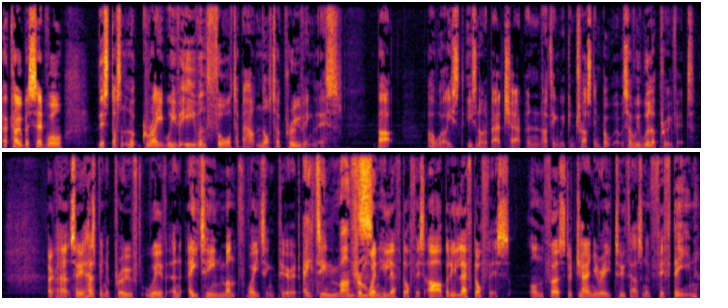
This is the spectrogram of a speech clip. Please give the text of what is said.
ACOBA said, well, this doesn't look great. We've even thought about not approving this, but oh well, he's he's not a bad chap, and I think we can trust him. But so we will approve it. Okay. Uh, so it has been approved with an 18 month waiting period 18 months from when he left office. Ah, but he left office on 1st of January 2015,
